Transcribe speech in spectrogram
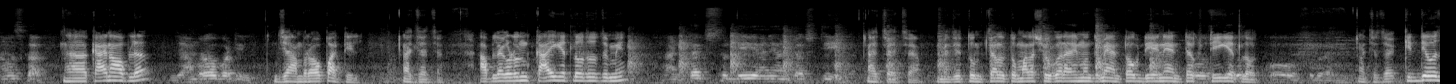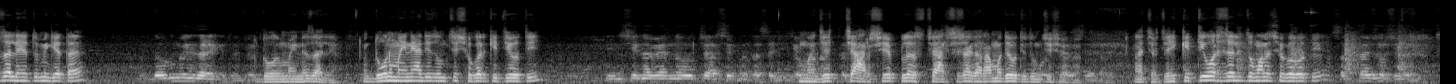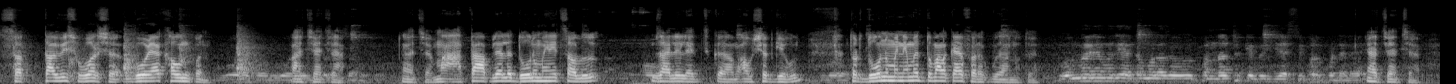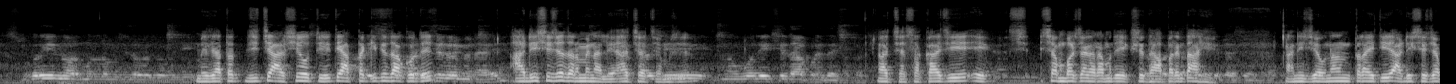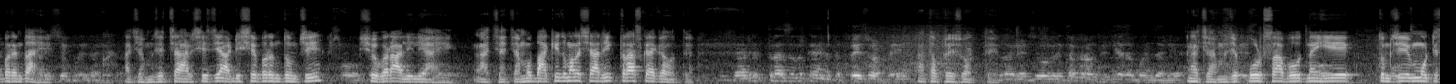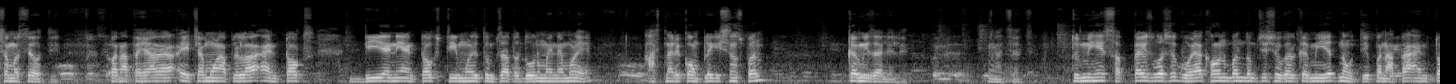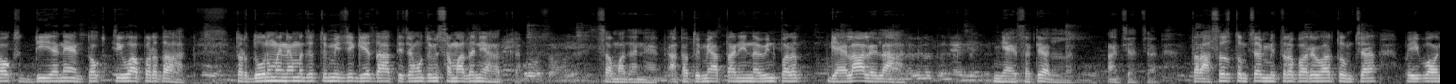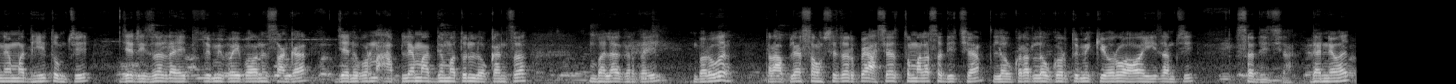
नमस्कार. अं, काय नाव आपलं? जामराव पाटील. जामराव पाटील. अच्छा अच्छा. आपल्याकडून काय घेतलं होतं तुम्ही? अँटॅक्स डी आणि अँटॅक्स टी अच्छा अच्छा. म्हणजे तुमच्या तुम्हाला शुगर आहे म्हणून तुम्ही अँटॉक डी आणि अँटॉक टी घेतलं होतं. हो शुगर आहे. अच्छा अच्छा. किती दिवस झाले हे तुम्ही घेताय? दोन महिने झाले घेतो दोन महिने झाले. दोन महिने आधी तुमची शुगर किती होती? तीनशे नव्याण्णव चारशे पर्यंत असायची जेव्हा म्हणजे नंतर- चारशे प्लस चारशेच्या घरामध्ये होती तुमची शुगर चारशे झाले. अच्छा अच्छा. हे किती वर्ष झाली तुम्हाला शुगर होती? सत्तावीस वर्ष झाली. सत्तावीस वर्ष. गोळ्या खाऊन पण? गोळ्या खाऊन, गोळ्या अच्छा, अच्छा. अच्छा. मग आता आपल्याला दोन महिने चालू झालेले आहेत क- औषध घेऊन. तर दोन महिन्यामध्ये तुम्हाला काय फरक जाणवतोय? दोन महिन्यामध्ये आता मला जवळ पन्नास टक्क्यापेक्षा जास्त फरक पडलेला आहे. अच्छा अच्छा. शुगर नॉर्मल म्हणजे जवळजवळ म्हणजे म्हणजे आता जी चारशे होती ती आता किती दाखवते? अडीचशे दरम्यान आहे. अडीचशेच्या दरम्यान आली. अच्छा अच्छा म्हणजे सकाळची नव्वद एकशे दहा पर्यंत आहे सकाळी अच्छा सकाळची एक श- शंभरच्या घरामध्ये एकशे दहा पर्यंत आहे. आणि जेवणानंतर आहे ती अडीचशेच्या पर्यंत आहे. अडीचशे पर्यंत आहे. अच्छा म्हणजे चारशेची अडीचशे पर्यंत तुमची हो. शुगर आलेली आहे. अच्छा अच्छा. मग बाकी तुम्हाला शारीरिक त्रास काय काय होते त्रास आता काय नाही फ्रेश वाटतंय. आता फ्रेश वाटते टॉयलेटची वगैरे तक्रार होती ती आता बंद झाली आहे. अच्छा म्हणजे पोट साफ होत नाही ही एक तुमची मोठी समस्या होती. हो, पोट साफ पण आता ह्या ह्याच्यामुळे आपल्याला अँटॉक्स डी आणि अँटॉक्स टीमुळे तुमचं आता दोन महिन्यामुळे हो, असणारे कॉम्प्लिकेशन्स पण कमी झालेले आहेत. कमी झाली. अच्छा अच्छा. तुम्ही हे सत्तावीस वर्ष गोळ्या खाऊन पण तुमची शुगर कमी येत नव्हती पण आता अँटॉक्स डी आणि अँटॉक्स टी वापरत आहात. हो. तर दोन महिन्यामध्ये तुम्ही जे घेत आहात त्याच्यामुळे तुम्ही समाधानी आहात का? हो समाधानी. समाधानी आहात. आता तुम्ही आता आणि नवीन परत घ्यायला आलेला आहात. न्यायसाठी. न्यायसाठी आलेला अच्छा अच्छा. तर असंच तुमच्या मित्रपरिवार तुमच्या पै पाहुण्यामध्येही तुमचे जे रिझल्ट आहेत ते तुम्ही पै पाहुणे सांगा जेणेकरून आपल्या माध्यमातून लोकांचं भला करता येईल. बरोबर? तर आपल्या संस्थेतर्फे अशाच तुम्हाला सदिच्छा. लवकरात लवकर तुम्ही क्युअर व्हावा हीच आमची. सदिच्छा. धन्यवाद.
